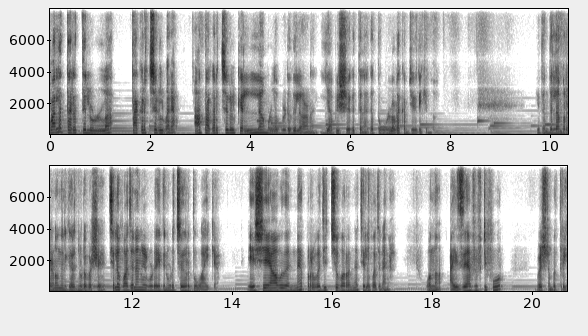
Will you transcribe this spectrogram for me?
പല തരത്തിലുള്ള തകർച്ചകൾ വരാം. ആ തകർച്ചകൾക്കെല്ലാമുള്ള വിടുതലാണ് ഈ അഭിഷേകത്തിനകത്ത് ഉള്ളടക്കം ചെയ്തിരിക്കുന്നത്. ഇതെന്തെല്ലാം പറയണമെന്ന് എനിക്ക് അറിഞ്ഞൂടെ പക്ഷേ ചില വചനങ്ങൾ കൂടെ ഇതിനോട് ചേർത്ത് വായിക്കാം. ഏഷ്യാവ് തന്നെ പ്രവചിച്ചു പറഞ്ഞ ചില വചനങ്ങൾ. ഒന്ന് Isaiah fifty four verse number three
